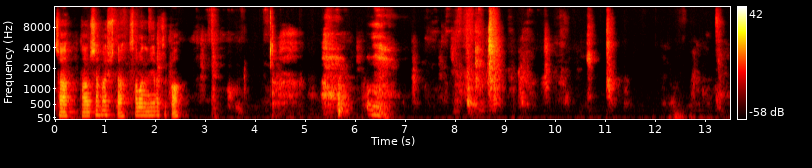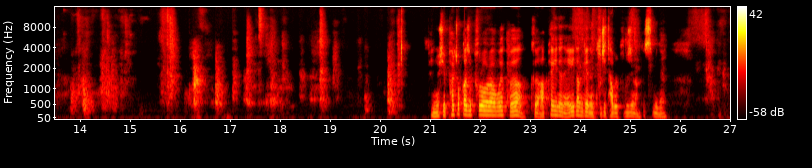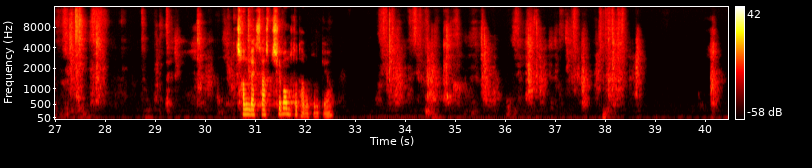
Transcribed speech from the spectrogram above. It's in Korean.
자, 다음 시작합시다. 4만원 1학기 거. (168쪽까지) 풀어라고 했고요. 그 앞에 있는 A 단계는 굳이 답을 부르진 않겠습니다. 1147번부터 답을 부를게요.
